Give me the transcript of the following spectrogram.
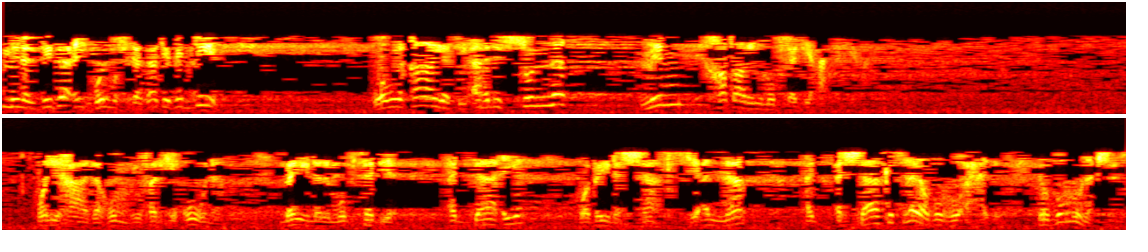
من البدع والمحدثات في الدين. ووقاية أهل السنة من خطر المبتدعة. ولهذا هم يفرقون بين المبتدع الداعية وبين الساكت لأن الساكت لا يضر أحدا يضر نفسه.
